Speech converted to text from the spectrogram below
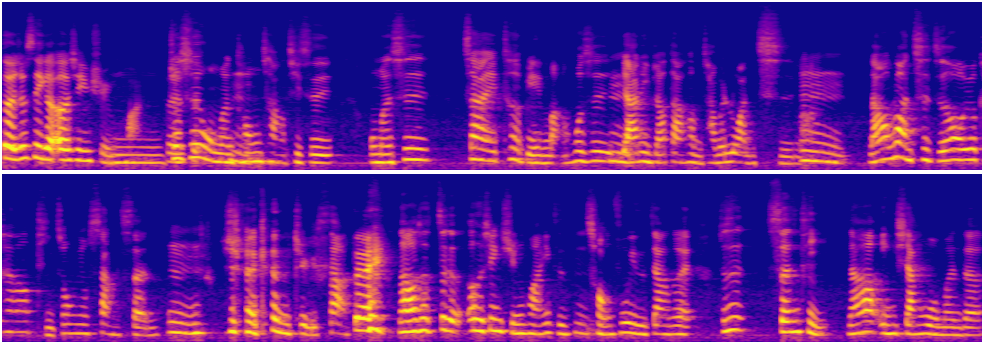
对，就是一个恶性循环，嗯、就是我们通常其实我们是在特别忙或是压力比较大，我们才会乱吃嘛，嗯。然后乱吃之后，又看到体重又上升，嗯，就觉得更沮丧。对，然后就这个恶性循环一直重复，一直这样，对，就是身体，然后影响我们的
